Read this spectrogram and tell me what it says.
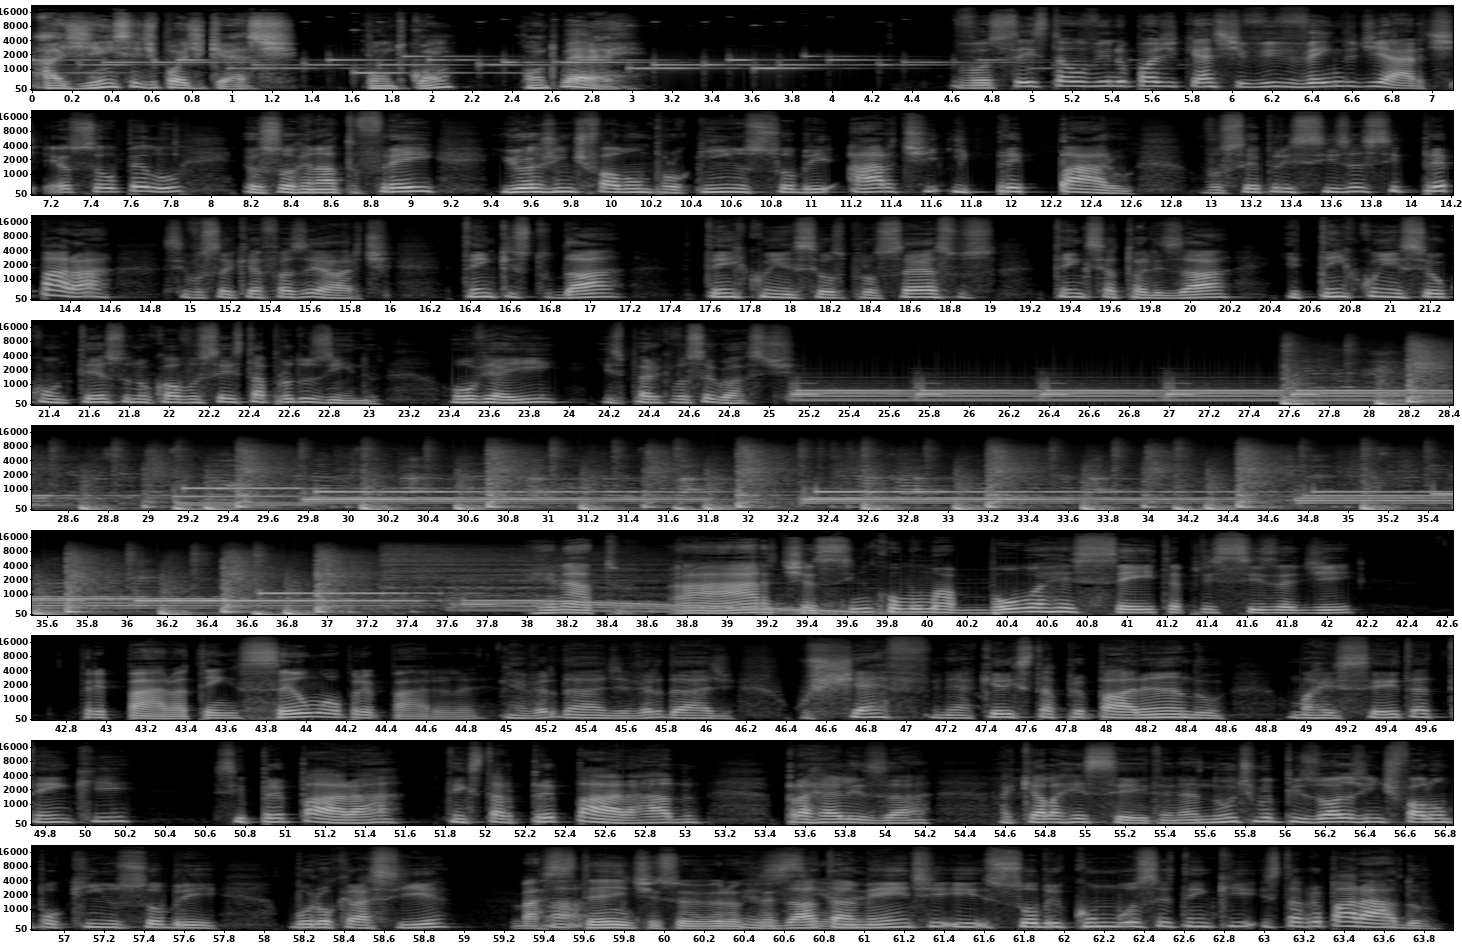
agenciadepodcast.com.br. Você está ouvindo o podcast Vivendo de Arte. Eu sou o Pelu. Eu sou Renato Frei e hoje a gente falou um pouquinho sobre arte e preparo. Você precisa se preparar se você quer fazer arte. Tem que estudar, tem que conhecer os processos, tem que se atualizar e tem que conhecer o contexto no qual você está produzindo. Ouve aí, espero que você goste. Renato, a arte, assim como uma boa receita, precisa de preparo, atenção ao preparo, né? É verdade, é verdade. O chefe, né, aquele que está preparando uma receita, tem que se preparar, tem que estar preparado para realizar aquela receita. Né? No último episódio, a gente falou um pouquinho sobre burocracia. Bastante ah, sobre burocracia. Né? Exatamente, né? e sobre como você tem que estar preparado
